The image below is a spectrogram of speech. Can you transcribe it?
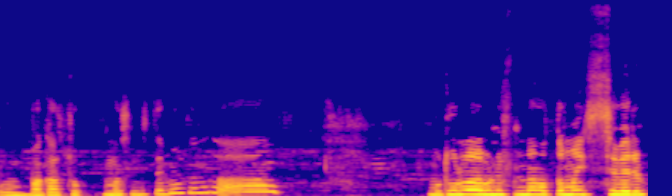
Oyun baga sokmasını istemiyorsanız aa. Motorlu arabanın üstünden atlamayı severim.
